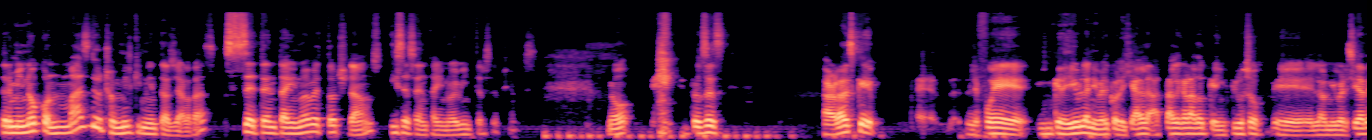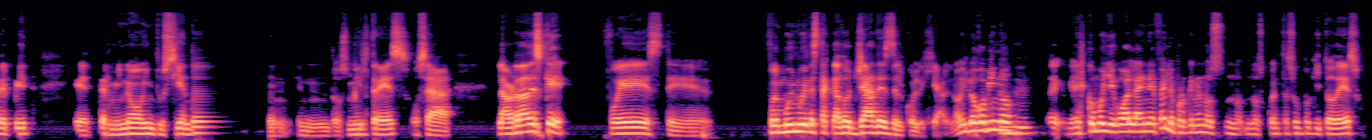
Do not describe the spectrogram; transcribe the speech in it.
terminó con más de 8.500 yardas, 79 touchdowns y 69 intercepciones, ¿no? Entonces, la verdad es que le fue increíble a nivel colegial, a tal grado que incluso eh, la Universidad de Pitt eh, terminó induciendo en, 2003. O sea, la verdad es que fue este fue muy, muy destacado ya desde el colegial, ¿no? Y luego vino eh, cómo llegó a la NFL, ¿por qué no nos, nos, cuentas un poquito de eso?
